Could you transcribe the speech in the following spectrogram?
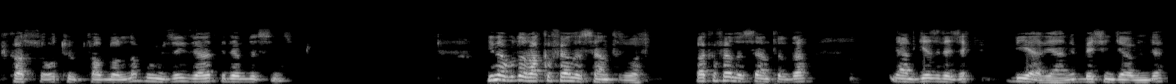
Picasso o tür tablolarla bu müzeyi ziyaret edebilirsiniz. Yine burada Rockefeller Center var. Rockefeller Center'da yani gezilecek bir yer yani 5. evinde.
